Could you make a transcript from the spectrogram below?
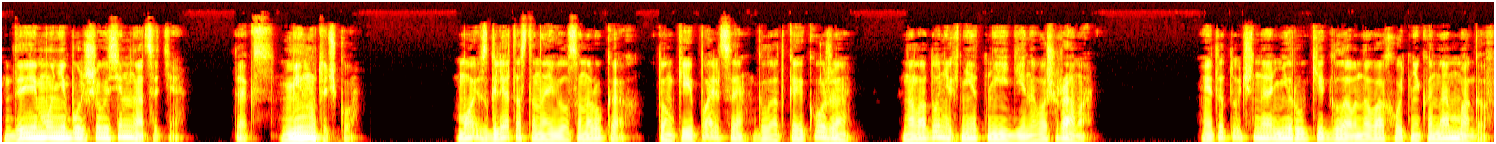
«Да ему не больше восемнадцати. Такс, минуточку». Мой взгляд остановился на руках. Тонкие пальцы, гладкая кожа. На ладонях нет ни единого шрама. Это точно не руки главного охотника на магов.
